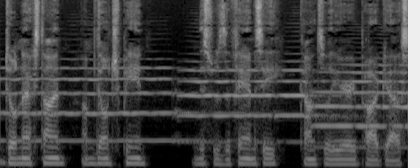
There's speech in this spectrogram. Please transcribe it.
Until next time, I'm Dylan Chapin, and this was the Fantasy Consigliere Podcast.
